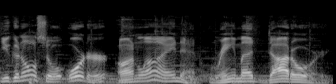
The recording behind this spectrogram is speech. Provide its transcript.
You can also order online at rhema.org.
